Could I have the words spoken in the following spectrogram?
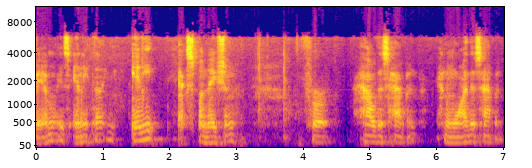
families anything? Any explanation for how this happened and why this happened?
